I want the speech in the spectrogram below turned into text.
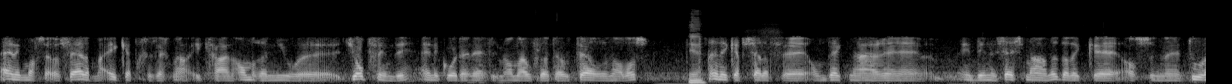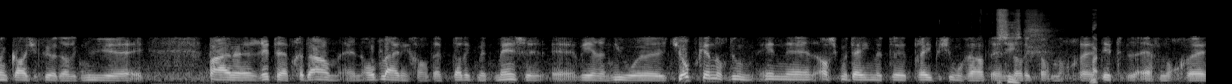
En ik mag zelfs verder, maar ik heb gezegd, nou, ik ga een andere nieuwe eh, job vinden. En ik hoorde net een man over dat hotel en alles. Ja. En ik heb zelf eh, ontdekt naar, eh, in binnen zes maanden dat ik als een uh, touringcarchauffeur, dat ik nu een paar ritten heb gedaan en opleiding gehad heb, dat ik met mensen weer een nieuwe job kan nog doen. In, als ik meteen met prepensioen ga en dat ik dan nog dit even nog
